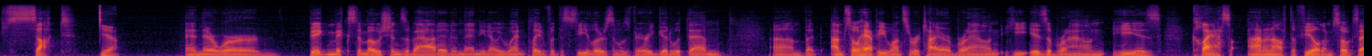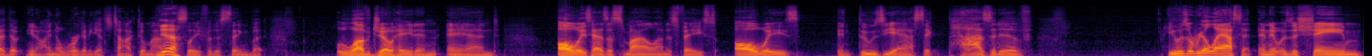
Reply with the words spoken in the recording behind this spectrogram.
sucked. Yeah. And there were big mixed emotions about it. And then, you know, he went and played for the Steelers and was very good with them. Um, but I'm so happy he wants to retire a Brown. He is a Brown. He is class on and off the field. I'm so excited that, you know, I know we're going to get to talk to him, obviously, for this thing, but love Joe Haden and always has a smile on his face, always enthusiastic, positive he was a real asset, and it was a shame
